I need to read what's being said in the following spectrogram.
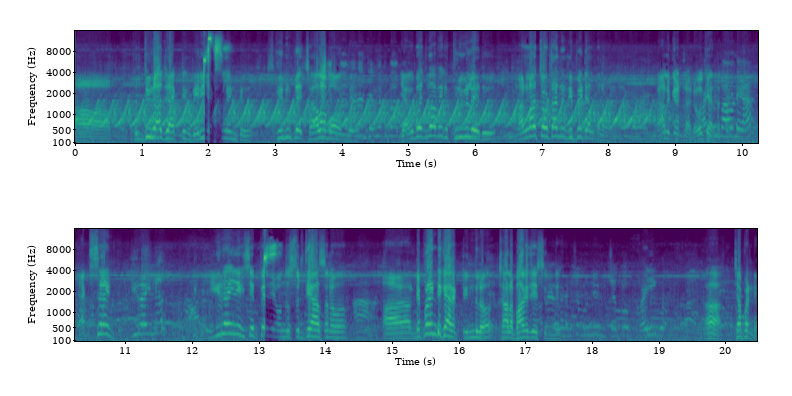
ఆ, Prithviraj acting very excellent screen play చాలా బాగుంది. జగపతి బాబుకి తిరుగులేదు. మరలా చూడటానికి రిపీట్ వెళ్తున్నాం. నాలుగు గంటలు. Okay excellent heroine? చెప్పేది ఉంది శృతి హాసనం. డిఫరెంట్ క్యారెక్టర్ ఇందులో చాలా బాగా చేసింది. చెప్పండి.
